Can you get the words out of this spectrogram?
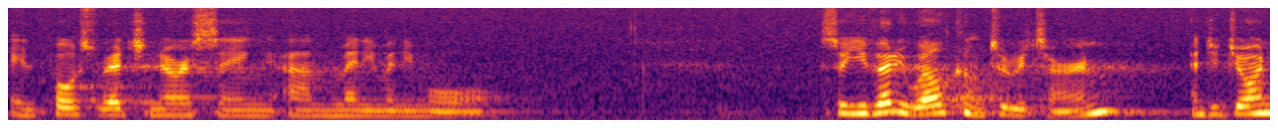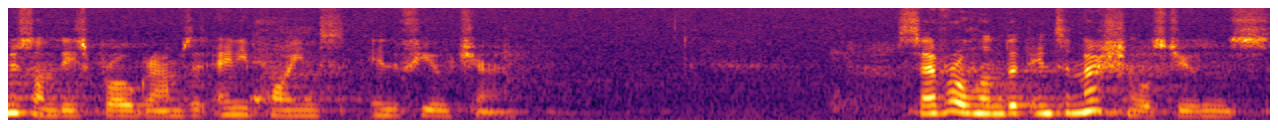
in post-reg nursing, and many, many more. So you're very welcome to return and to join us on these programs at any point in the future. Several hundred international students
